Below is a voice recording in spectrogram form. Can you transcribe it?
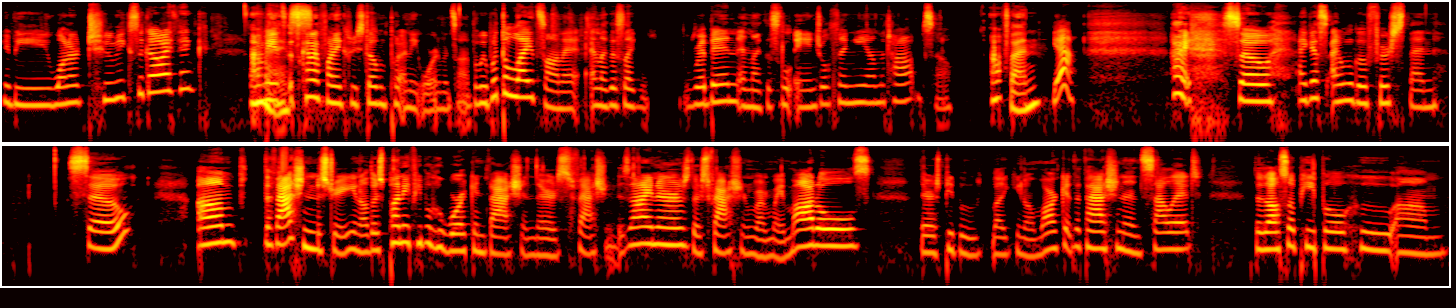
maybe one or two weeks ago, I think. Oh, I mean, nice. it's, it's kind of funny because we still haven't put any ornaments on it, but we put the lights on it and like this like ribbon and like this little angel thingy on the top. So Oh, fun. Yeah. All right. So I guess I will go first then. So, um, the fashion industry, you know, there's plenty of people who work in fashion. There's fashion designers, there's fashion runway models, there's people who, like, you know, market the fashion and sell it. There's also people who, um,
